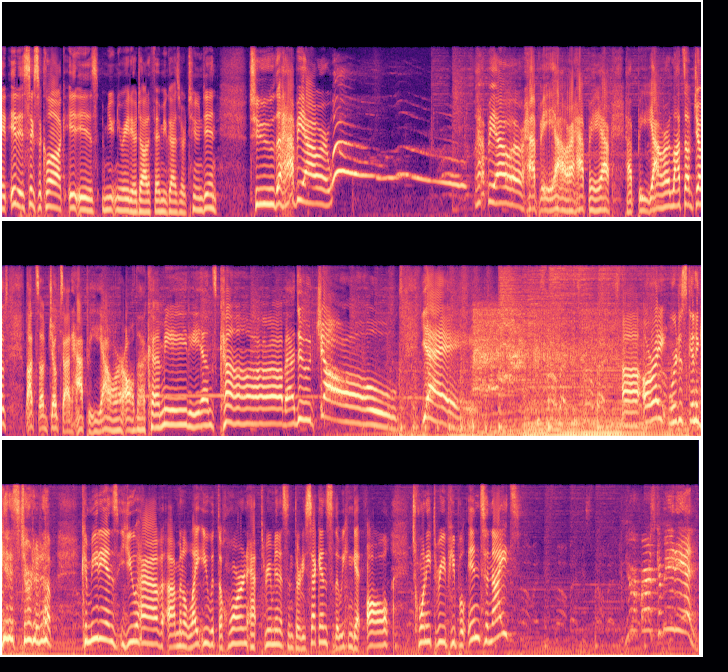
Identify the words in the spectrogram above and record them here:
right, it is six o'clock. It is MutinyRadio.fm. You guys are tuned in to the happy hour. Woo! Happy hour, happy hour, happy hour, happy hour. Lots of jokes, lots of jokes at happy hour. All the comedians come and do jokes. Yay! Uh, all right, we're just gonna get it started up. Comedians, you have, I'm gonna light you with the horn at three minutes and 30 seconds so that we can get all 23 people in tonight. Your first comedian!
